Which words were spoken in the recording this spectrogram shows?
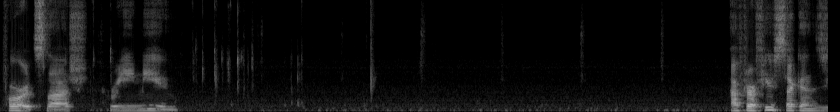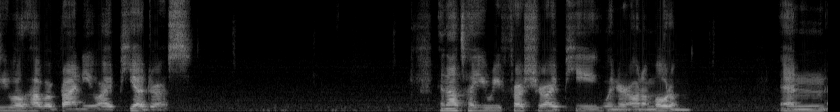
forward slash renew. After a few seconds you will have a brand new IP address. And that's how you refresh your IP when you're on a modem and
